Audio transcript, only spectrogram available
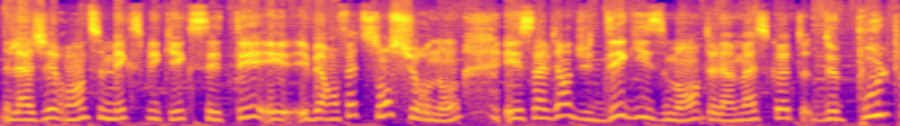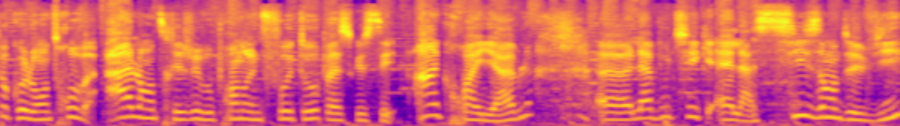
la gérante, m'expliquait que c'était, et, bien en fait, son surnom. Et ça vient du déguisement de la mascotte de poulpe que l'on trouve à l'entrée. Je vais vous prendre une photo parce que c'est incroyable. Euh, la boutique, elle a 6 ans de vie.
